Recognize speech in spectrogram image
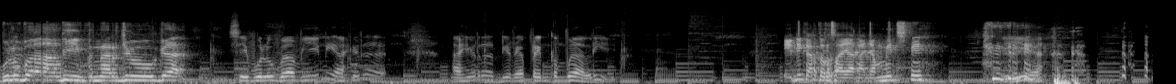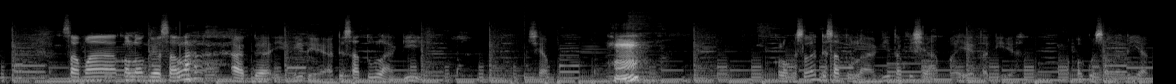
bulu babi benar juga. Si bulu babi ini akhirnya akhirnya di reprint kembali. Ini kartu kesayangannya Mitch nih. iya. Sama kalau nggak salah ada ini deh, ada satu lagi. Siapa? Hmm? Kalau nggak salah ada satu lagi, tapi siapa ya tadi ya? Apa gue salah lihat?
